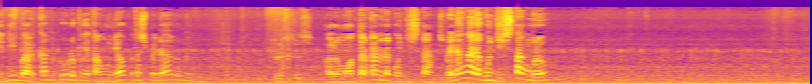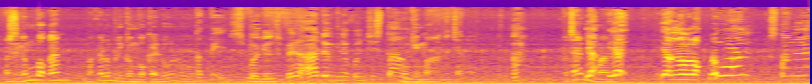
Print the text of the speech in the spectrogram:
jadi ibaratkan lu udah punya tanggung jawab atas sepeda lu gitu. terus terus? Kalau motor kan ada kunci stang. Sepeda nggak ada kunci stang bro. Harus gembok kan? Makanya lu beli gemboknya dulu. Tapi sebagian sepeda ada yang punya kunci oh, stang gimana caranya? Hah? cara ya, gimana? ya yang ngelok doang stangnya.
